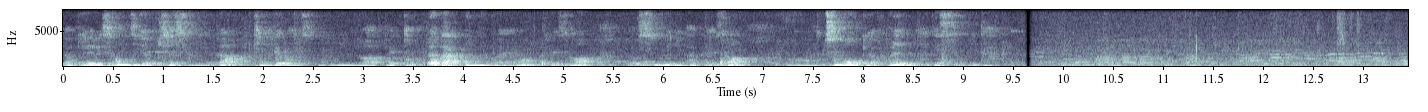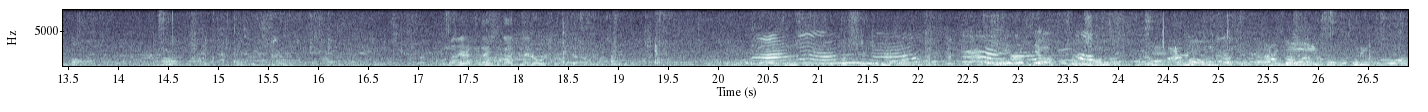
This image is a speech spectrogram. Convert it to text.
여기 성지에 오셨으니까 김대원 신부님 요 앞에 턱뼈가 있는 거예요. 그래서 요 신부님 앞에서 어, 주모경을 하겠습니다. 그리고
